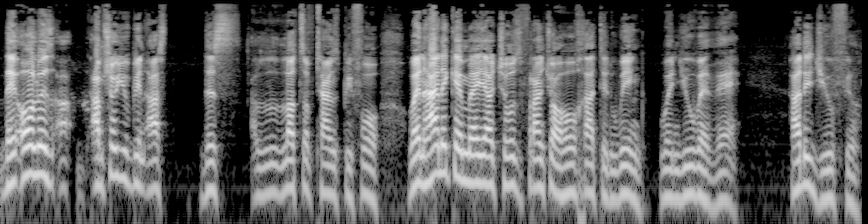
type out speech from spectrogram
they always. Uh, I'm sure you've been asked this lots of times before. When Heyneke Meyer chose Francois Hougaard at wing, when you were there, how did you feel?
